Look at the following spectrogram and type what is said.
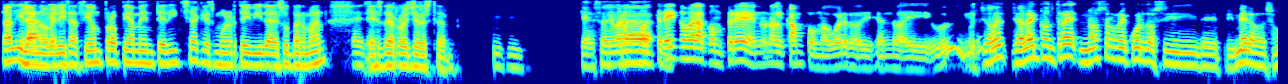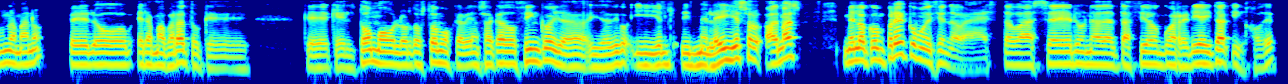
tal, y la novelización propiamente dicha, que es Muerte y Vida de Superman, Es- es de Roger Stern. Eso Yo me la encontré y no me la compré en un Alcampo, me acuerdo, diciendo ahí. "Uy, Pues yo, yo la encontré, no se recuerdo si de primera o de segunda mano, pero era más barato que, que, que el tomo, los dos tomos que habían sacado cinco, y ya, y ya digo, y, el- y me leí eso. Además, me lo compré como diciendo, "Ah, esto va a ser una adaptación, guarrería y tal, y joder.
